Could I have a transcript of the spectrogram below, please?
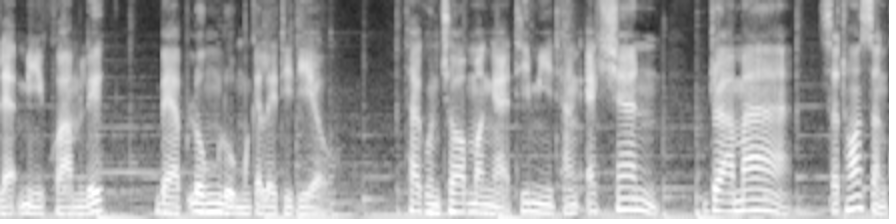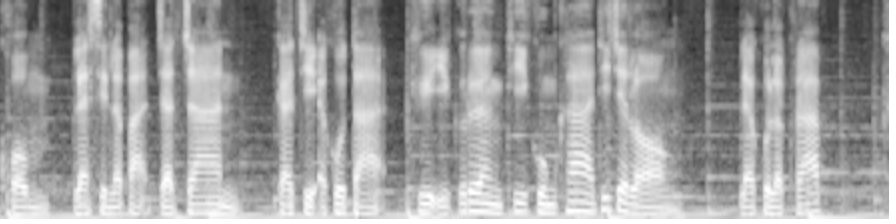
และมีความลึกแบบลงหลุมกันเลยทีเดียว ถ้าคุณชอบมังงะที่มีทั้งแอคชั่น ดราม่าสะท้อนสังคม และศิลปะจัดจ้าน กาจิอากุตะคืออีกเรื่องที่คุ้มค่าที่จะลอง แล้วคุณล่ะครับ เค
